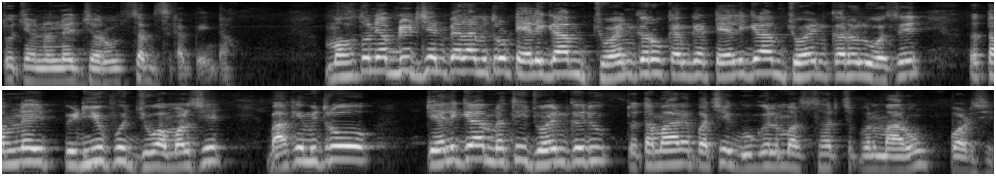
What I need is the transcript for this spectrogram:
તો ચેનલને જરૂર સબસ્ક્રાઈબ કરી નાખો. મહત્વની અપડેટ છે ને પહેલાં મિત્રો ટેલિગ્રામ જોઈન કરો. કેમ કે ટેલિગ્રામ જોઈન કરેલું હશે તો તમને પીડીએફ જ જોવા મળશે. બાકી મિત્રો ટેલિગ્રામ નથી જોઈન કર્યું તો તમારે પછી ગૂગલમાં સર્ચ પણ મારવું પડશે.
